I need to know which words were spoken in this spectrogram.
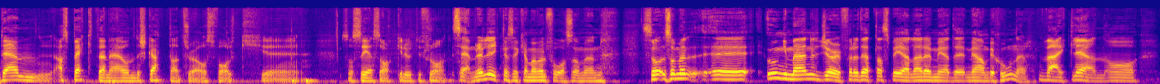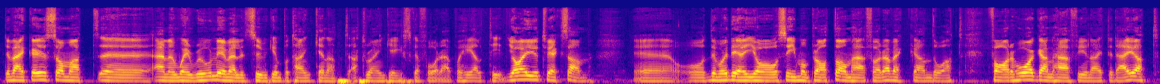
den aspekten är underskattad tror jag hos folk eh, som ser saker utifrån. Sämre liknelse kan man väl få som en, så, som en eh, ung manager före detta spelare med, med ambitioner. Verkligen. Och det verkar ju som att eh, även Wayne Rooney är väldigt sugen på tanken att, att Ryan Giggs ska få det här på heltid. Jag är ju tveksam. Eh, och det var ju det jag och Simon pratade om här förra veckan då att farhågan här för United är ju att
